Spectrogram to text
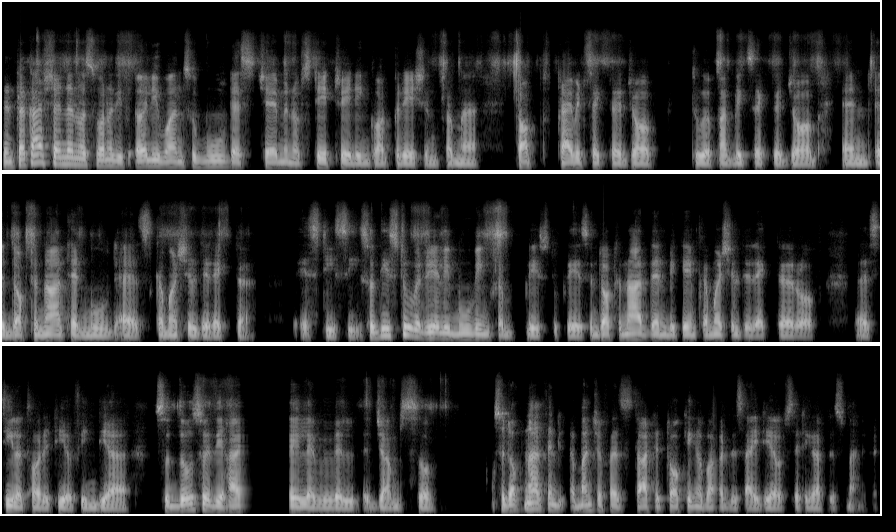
Then Prakash Tandon was one of the early ones who moved as chairman of State Trading Corporation from a top private sector job to a public sector job. And Dr. Nath had moved as commercial director STC. So these two were really moving from place to place. And Dr. Nath then became commercial director of uh, Steel Authority of India. So those were the high level jumps. So, so Dr. Nath and a bunch of us started talking about this idea of setting up this management.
